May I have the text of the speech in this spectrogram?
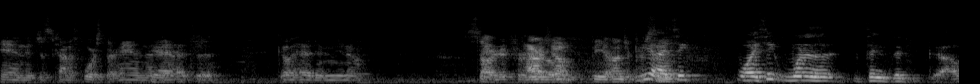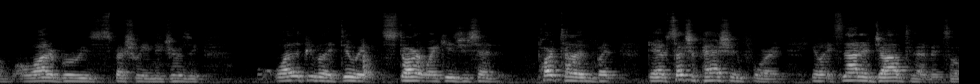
and it just kind of forced their hand that Yeah. they had to go ahead and you know start it for Power real, to be hundred percent. Yeah, I think. Well, I think one of the things that uh, a lot of breweries, especially in New Jersey, a lot of the people that do it start like as you said, part time, but they have such a passion for it. You know, it's not a job to them. It's a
